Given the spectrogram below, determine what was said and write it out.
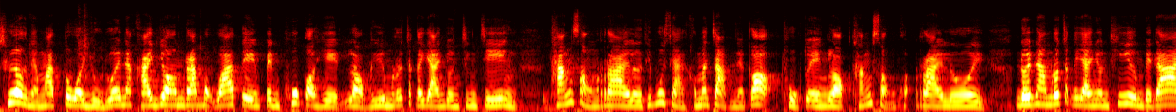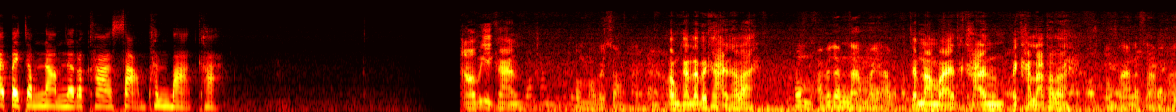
เชือกเนี่ยมัดตัวอยู่ด้วยนะคะ ยอมรับบอกว่าตัวเองเป็นผู้ก่อเหตุหลอกยืมรถจักรยานยนต์จริง ๆ ทั้งสองรายเลยที่ผู้เสียหายเขามาจับเนี่ยก็ถูกตัวเองหลอกทั้งสองรายเลย โดยนำรถจักรยานยนต์ที่ยืมไปได้ไปจำนำในราคา 3,000 บาทค่ะ เอาไปกี่คันผมเอาไปสองพันสองคันแล้วไปขายเท่าไหร่ผมเอาไปจำนำไหมครับจำนำไว้คันไปคันละเท่าไหร่ผมพันละสามพัน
